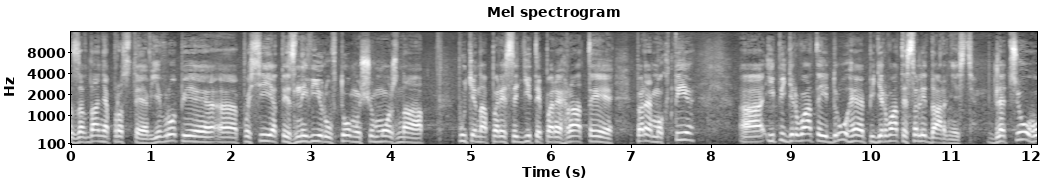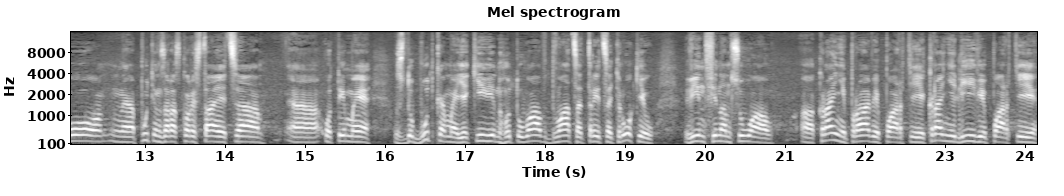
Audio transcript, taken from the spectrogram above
завдання просте. В Європі е, посіяти зневіру в тому, що можна Путіна пересидіти, переграти, перемогти. І підірвати, і друге, підірвати солідарність. Для цього е, Путін зараз користається е, отими здобутками, які він готував 20-30 років. Він фінансував е, крайні праві партії, крайні ліві партії.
